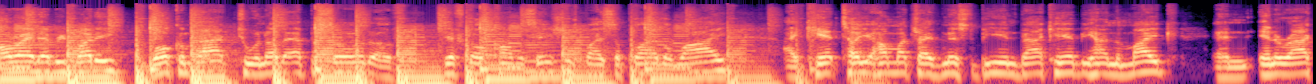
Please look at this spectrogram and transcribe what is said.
All right, everybody. Welcome back to another episode of Difficult Conversations by Supply the Why. I can't tell you how much I've missed being back here behind the mic and interacting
